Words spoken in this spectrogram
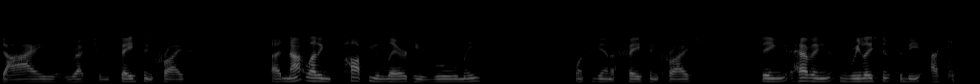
direction, faith in Christ, uh, not letting popularity rule me. Once again, a faith in Christ, being having relationships to be ac-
